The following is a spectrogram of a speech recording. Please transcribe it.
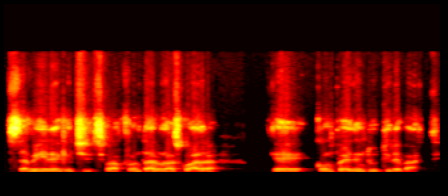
sapere che ci si va affrontare una squadra che è completa in tutti i reparti.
